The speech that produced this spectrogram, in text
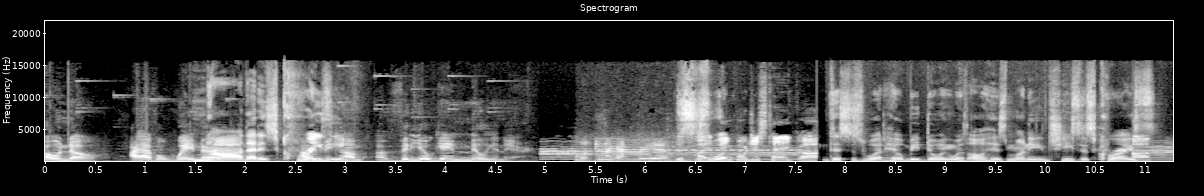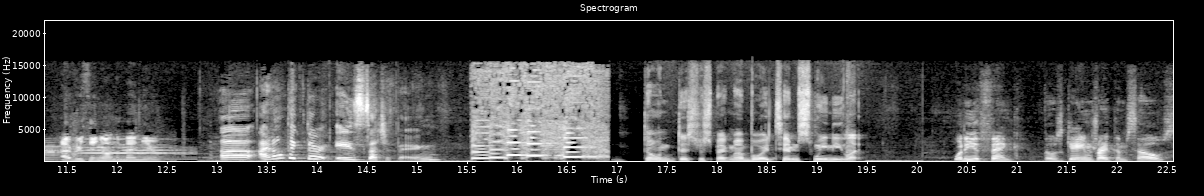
Oh no, I have a way better. Nah, idea. that is I'm crazy. become a video game millionaire. What can I get for you? This is I what think we'll just take uh, this is what he'll be doing with all his money. Jesus Christ. uh, everything on the menu. Uh, I don't think there is such a thing. Don't disrespect my boy Tim Sweeney. Like, What do you think? Those games write themselves?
